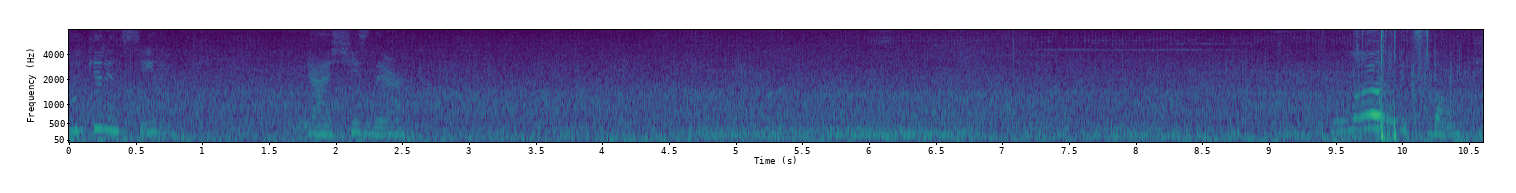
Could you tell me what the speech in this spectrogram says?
I couldn't see them. Yeah, she's there. Whoa, it's bumpy.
